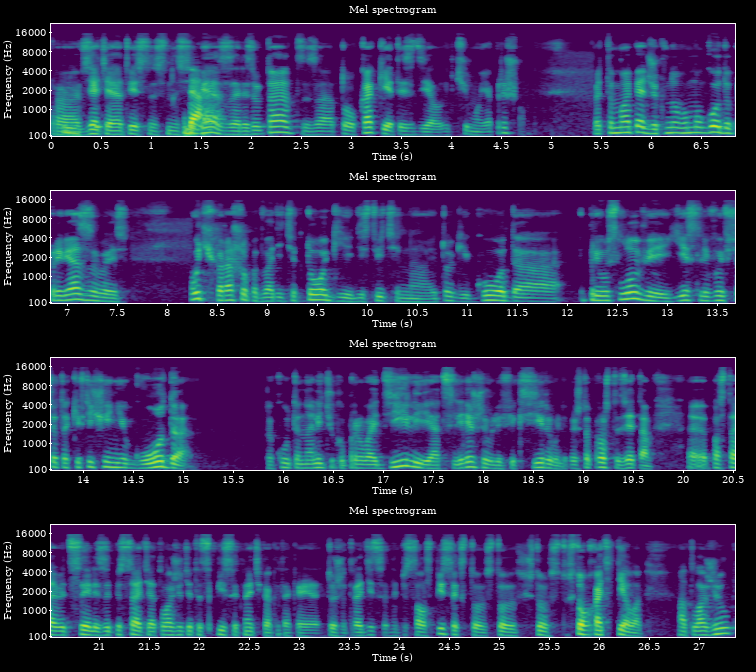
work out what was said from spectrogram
про взятие ответственности на себя да. за результат, за то, как я это сделал и к чему я пришел. Поэтому, опять же, к Новому году привязываясь, очень хорошо подводить итоги, действительно, итоги года, при условии, если вы все-таки в течение года какую-то аналитику проводили и отслеживали, фиксировали. Потому что просто взять там, э, поставить цели, записать и отложить этот список, знаете, как такая тоже традиция, написал список, 100, 100, что, что хотела, отложил,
